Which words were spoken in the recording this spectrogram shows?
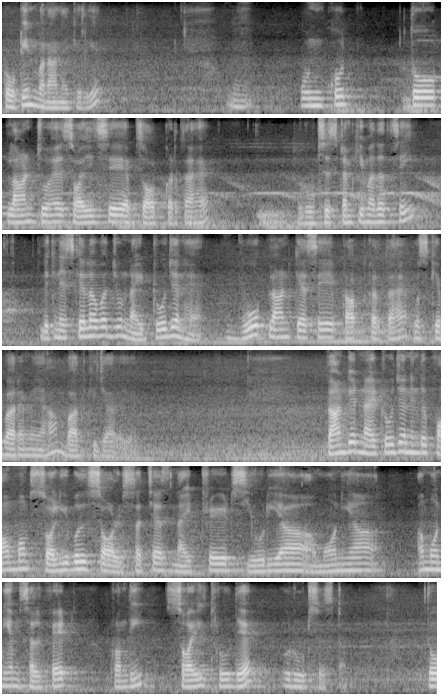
प्रोटीन बनाने के लिए। उनको तो प्लांट जो है सॉइल से एब्जॉर्ब करता है रूट सिस्टम की मदद से ही। लेकिन इसके अलावा जो नाइट्रोजन है, वो प्लांट कैसे प्राप्त करता है, उसके बारे में यहाँ बात की जा रही है। Plant get nitrogen in the form of soluble salt such as nitrates urea ammonia ammonium sulphate from the soil through their root system तो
